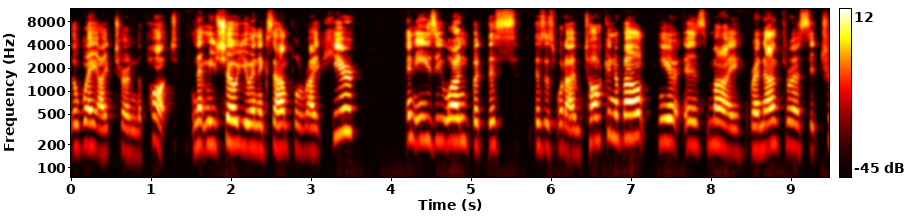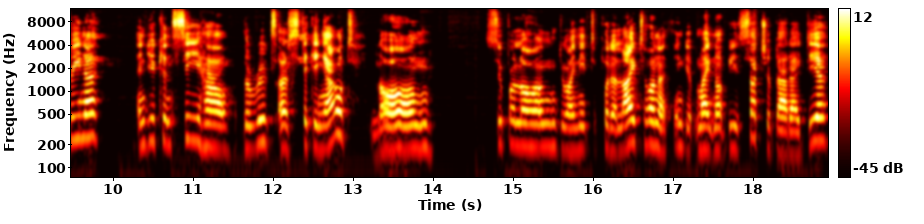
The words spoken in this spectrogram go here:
the way I turn the pot. Let me show you an example right here. An easy one, but this this is what I'm talking about. Here is my Renanthera citrina, and you can see how the roots are sticking out. Long, super long. Do I need to put a light on? I think it might not be such a bad idea.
